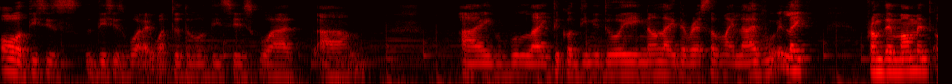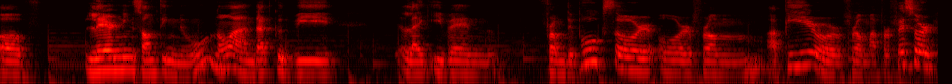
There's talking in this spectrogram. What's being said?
oh, this is this is what I want to do. This is what um, I would like to continue doing, not like the rest of my life. Like from the moment of learning something new, no, and that could be like even from the books or or from a peer or from a professor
